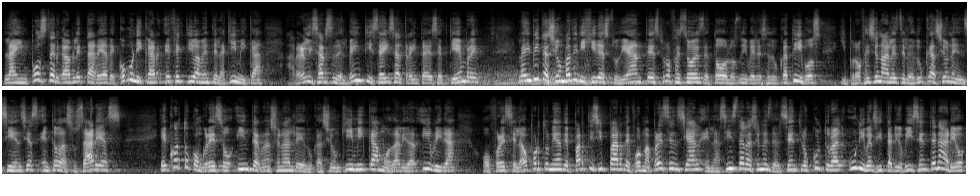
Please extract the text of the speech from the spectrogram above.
la impostergable tarea de comunicar efectivamente la química, a realizarse del 26 al 30 de septiembre. La invitación va dirigida a estudiantes, profesores de todos los niveles educativos y profesionales de la educación en ciencias en todas sus áreas. El cuarto Congreso Internacional de Educación Química, modalidad híbrida, ofrece la oportunidad de participar de forma presencial en las instalaciones del Centro Cultural Universitario Bicentenario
